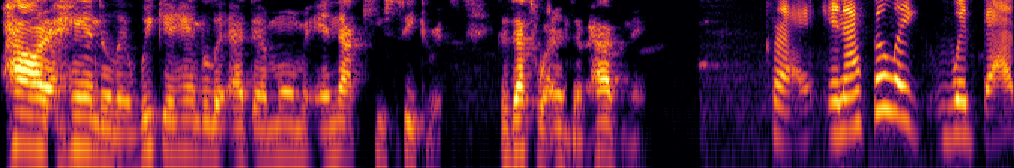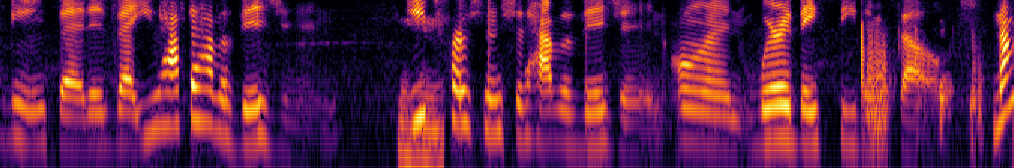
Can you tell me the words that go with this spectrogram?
how to handle it. We can handle it at that moment and not keep secrets because that's what ends up happening. Correct. And I feel like with that being said, is that you have to have a vision. Mhm. Each person should have a vision on where they see themselves, not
